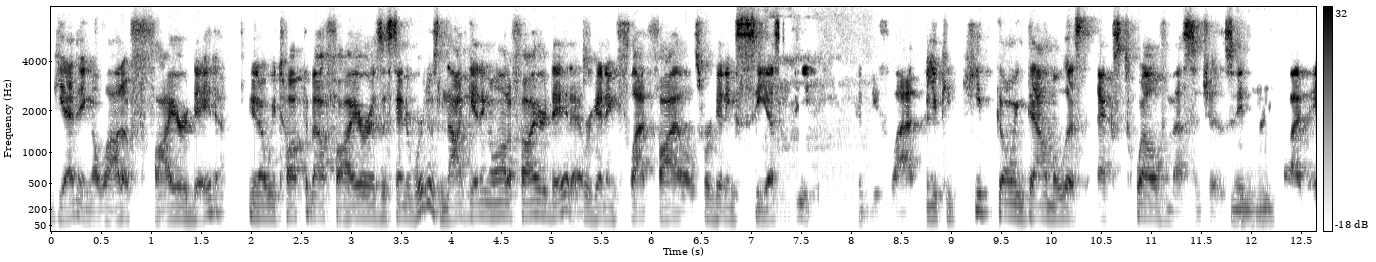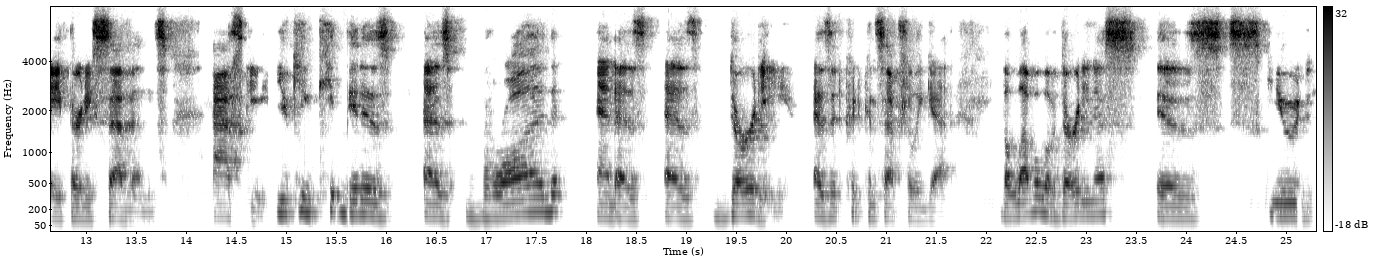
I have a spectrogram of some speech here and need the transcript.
getting a lot of FHIR data you know, we talked about FHIR as a standard. We're just not getting a lot of FHIR data. We're getting flat files. We're getting CSV can be flat. You can keep going down the list X12 messages, mm-hmm. 837s, ASCII. You can keep it is as broad and as as dirty as it could conceptually get. The level of dirtiness is skewed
